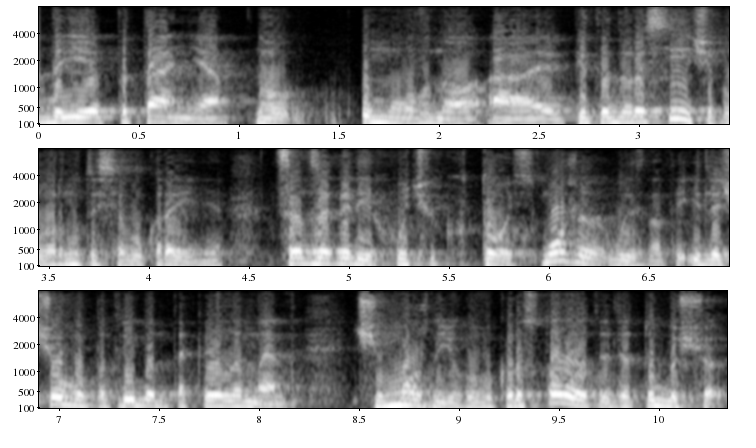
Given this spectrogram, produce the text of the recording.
де є питання, ну умовно, піти до Росії чи повернутися в Україні. Це взагалі хоч хтось може визнати, і для чого потрібен такий елемент? Чи можна його використовувати для того, щоб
